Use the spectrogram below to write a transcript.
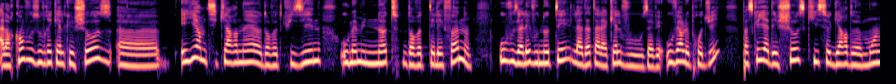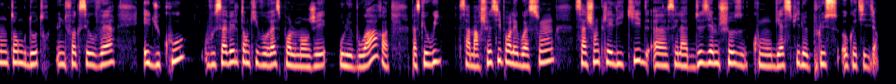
Alors quand vous ouvrez quelque chose, ayez un petit carnet dans votre cuisine ou même une note dans votre téléphone où vous allez vous noter la date à laquelle vous avez ouvert le produit, parce qu'il y a des choses qui se gardent moins longtemps que d'autres une fois que c'est ouvert, et du coup, vous savez le temps qu'il vous reste pour le manger ou le boire, parce que oui, ça marche aussi pour les boissons, sachant que les liquides, euh, c'est la deuxième chose qu'on gaspille le plus au quotidien.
